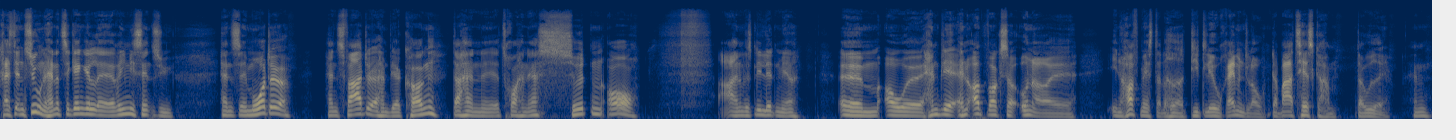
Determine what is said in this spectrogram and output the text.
Christian 7. han er til gengæld øh, rimelig sindssyg. Hans øh, mor dør. Hans far dør. Han bliver konge. Der er han, øh, jeg tror, han er 17 år. Ej, han er vist lige lidt mere. Øhm, og øh, han, bliver, han opvokser under øh, en hofmester, der hedder Ditlev Reventlow, der bare tæsker ham derudad. Han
